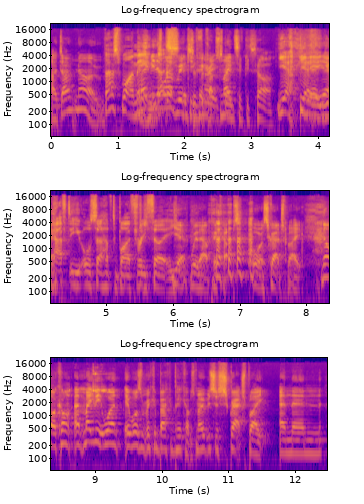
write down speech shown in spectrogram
I don't know. That's what I mean. Maybe they That's- weren't Ricky it's a very pickups, mate. expensive guitar. yeah, yeah, yeah, Yeah, You have to. You also have to buy a 330. Yeah, without pickups or a scratch plate. No, I can't. Uh, maybe it weren't. It wasn't Rickenbacker pickups. Maybe it's just scratch plate and then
